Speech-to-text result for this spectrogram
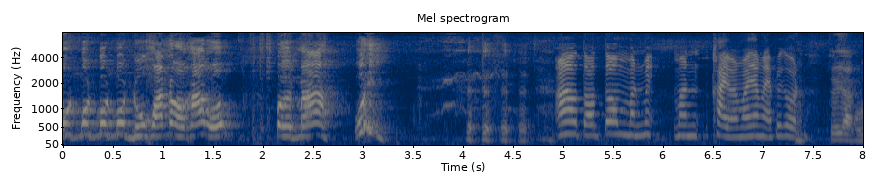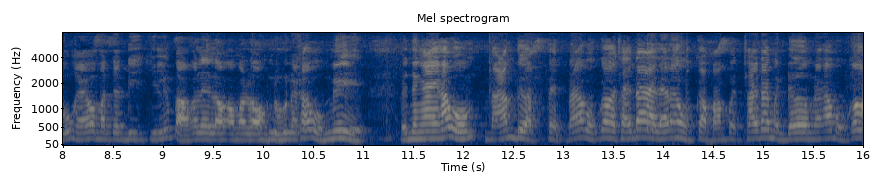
บุดบุดบุดบุดดูควันออกครับผม เปิดมา อุ้ย อ้าวตอนต้มมันไม่มันไข่มันมาจากไหนพี่กดคืออยากรู้ไงว่ามันจะดีกินหรือเปล่าก็เลยลองเอามาลองดูนะครับผมนี่ เป็นยังไงครับผม น้ำเดือดเสร็จนะครับผมก็ใช้ได้แล้วนะครับผมกลับมาใช้ได้เหมือนเดิมนะครับผมก็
